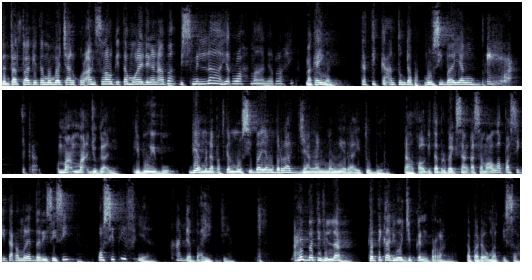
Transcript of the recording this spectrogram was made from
Dan tatkala kita membaca Al-Quran selalu kita mulai dengan apa? Bismillahirrahmanirrahim. Maka ingat, ketika antum dapat musibah yang berat sekali. Emak-emak juga nih, ibu-ibu. Dia mendapatkan musibah yang berat, jangan mengira itu buruk. Nah kalau kita berbaik sangka sama Allah, pasti kita akan melihat dari sisi positifnya. Ada baiknya. Ahibati fillah, ketika diwajibkan perang kepada umat Islam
